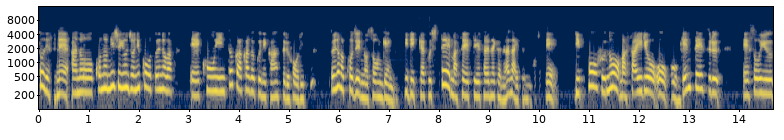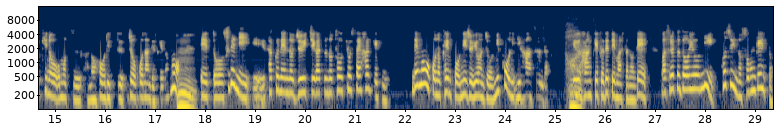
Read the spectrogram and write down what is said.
そうですね。あの、この24条2項というのは、えー、婚姻とか家族に関する法律というのが個人の尊厳に立脚して、まあ、制定されなきゃならないということで、立法府の、まあ、裁量を限定するえー、そういう機能を持つあの法律、条項なんですけども、うん、えっ、ー、と、すでに、えー、昨年の11月の東京地裁判決でも、この憲法24条2項に違反するんだという判決が出ていましたので、はい、まあ、それと同様に、個人の尊厳と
